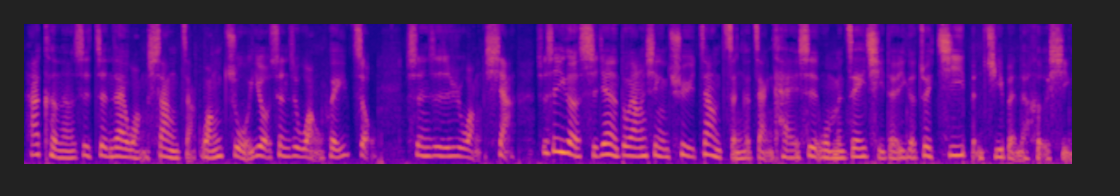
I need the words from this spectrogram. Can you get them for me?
它可能是正在往上涨、往左右，甚至往回走，甚至是往下，就是一个时间的多样性去这样整个展开，是我们这一期的一个最基本基本的核心。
